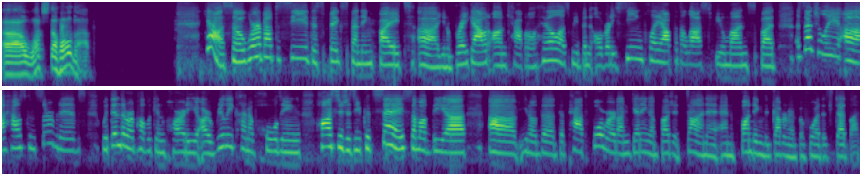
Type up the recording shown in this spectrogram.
Uh, what's the holdup? Yeah, so we're about to see this big spending fight, uh, you know, break out on Capitol Hill as we've been already seeing play out for the last few months. But essentially, uh, House conservatives within the Republican Party are really kind of holding hostage, as you could say, some of the, uh, uh, you know, the the path forward on getting a budget done and funding the government before this deadline.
